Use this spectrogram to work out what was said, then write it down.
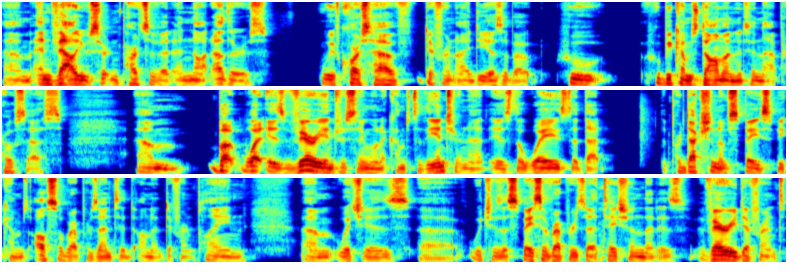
um, and value certain parts of it and not others, we of course have different ideas about who who becomes dominant in that process. Um, but what is very interesting when it comes to the internet is the ways that that the production of space becomes also represented on a different plane um, which is uh, which is a space of representation that is very different,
